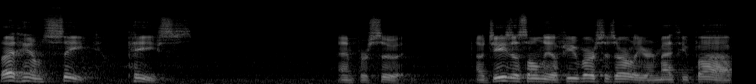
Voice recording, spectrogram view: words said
Let him seek peace and pursue it. Now Jesus only a few verses earlier in Matthew 5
